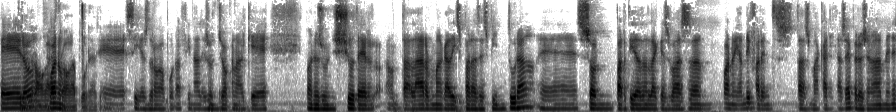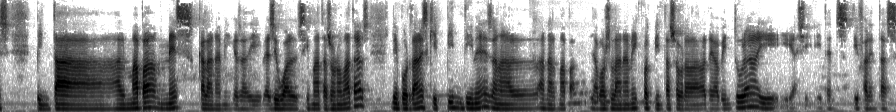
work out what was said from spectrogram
però, És droga, és bueno, droga pura, sí. eh, sí, és droga pura. Al final és un joc en el que bueno, és un shooter on l'arma que dispares és pintura, eh, són partides en les que es basen... Bueno, hi ha diferents mecàniques, eh, però generalment és pintar el mapa més que l'enemic, és a dir, és igual si mates o no mates, l'important és qui pinti més en el, en el mapa. Llavors l'enemic pot pintar sobre la teva pintura i, i així. I tens diferents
